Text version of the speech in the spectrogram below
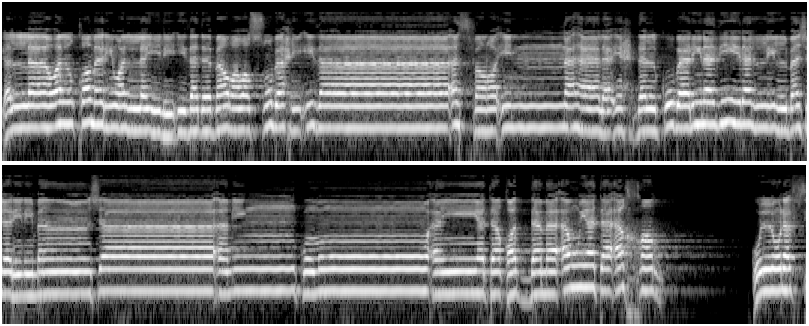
كلا والقمر والليل إذا ادبر والصبح أسفر إنها لإحدى الكبر نذيرا للبشر لمن شاء منكم أن يتقدم أو يتأخر ۖ كل نفس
